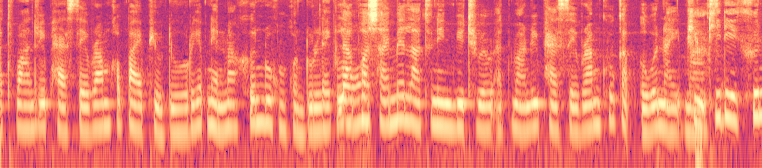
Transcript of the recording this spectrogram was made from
Advanced Repair Serum เข้าไปผิวดูเรียบเนียนมากขึ้นรูขุมขนดูเล็กลงแล้วพอใช้เมลาโทนิน B12 Advanced Repair Serum คู่กับ Overnight Mask ผิวที่ดีขึ้น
